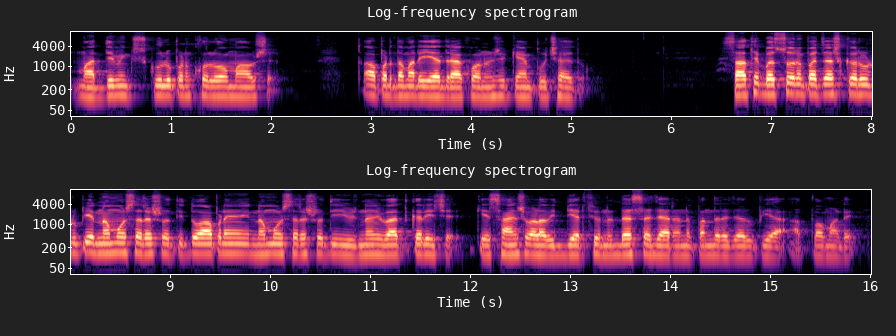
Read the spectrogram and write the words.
માધ્યમિક સ્કૂલો પણ ખોલવામાં આવશે. તો આ પણ તમારે યાદ રાખવાનું છે, ક્યાંય પૂછાય તો. સાથે બસો ને પચાસ કરોડ રૂપિયા નમો સરસ્વતી, તો આપણે નમો સરસ્વતી યોજનાની વાત કરી છે કે સાયન્સવાળા વિદ્યાર્થીઓને દસ હજાર અને પંદર હજાર રૂપિયા આપવા માટે.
